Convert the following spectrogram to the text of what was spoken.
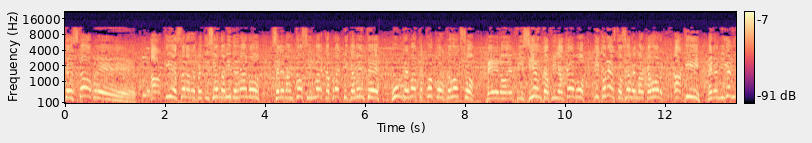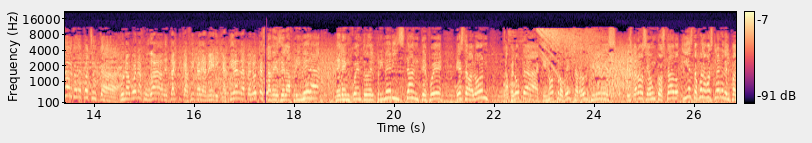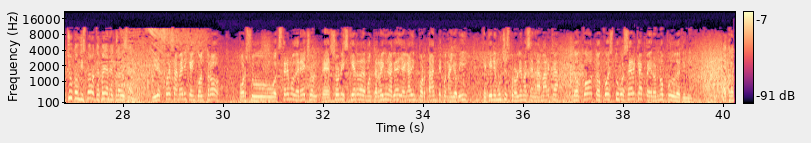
Testable. Está la repetición. David Medrano se levantó sin marca prácticamente. Un remate poco ortodoxo, pero eficiente al fin y al cabo. Y con esto se abre el marcador aquí en el Miguel Hidalgo de Pachuca. Una buena jugada de táctica fija de América. Tiran la pelota. Desde la primera del encuentro, del primer instante fue este balón. La pelota que no aprovecha Raúl Jiménez disparó hacia un costado. Y esta fue la más clara del Pachuca, un disparo que pega en el travesaño. Y después América encontró por su extremo derecho, eh, zona izquierda de Monterrey, una vía llegada importante con Ayoví, que tiene muchos problemas en la marca. Tocó, tocó, estuvo cerca, pero no pudo definir.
